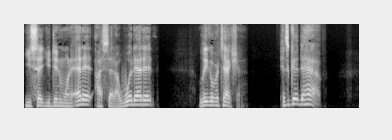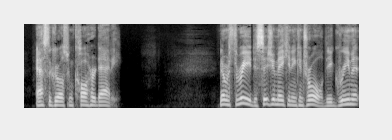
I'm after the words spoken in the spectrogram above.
You said you didn't want to edit. I said I would edit. Legal protection. It's good to have. Ask the girls from Call Her Daddy. Number three, decision making and control. The agreement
